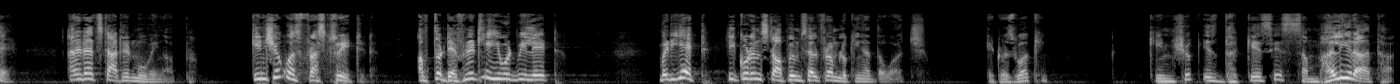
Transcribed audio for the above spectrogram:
थे एंड इट हैड स्टार्टेड मूविंग अप किंशुक वाज फ्रस्ट्रेटेड अब तो डेफिनेटली ही वुड बी लेट But yet, he couldn't stop himself from looking at the watch. It was working. Kinshuk is धक्के se संभल ही रहा था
